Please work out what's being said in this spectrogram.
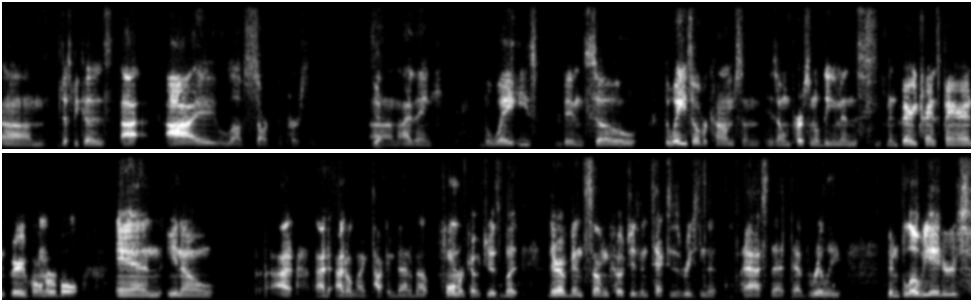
Um, just because I I love Sark the person. Yeah. Um, I think the way he's been so the way he's overcome some his own personal demons. He's been very transparent, very vulnerable, and you know I, I, I don't like talking bad about former coaches, but there have been some coaches in Texas recent past that have really been bloviators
